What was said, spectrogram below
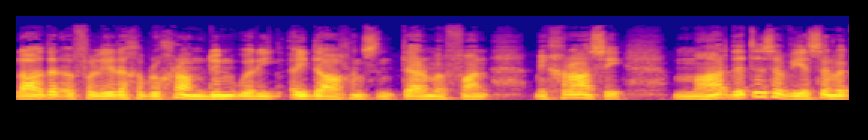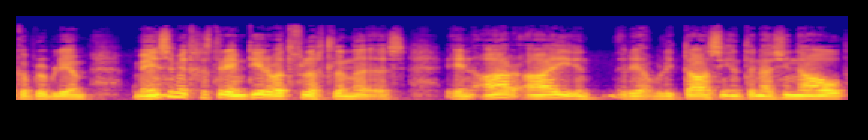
later 'n volledige program doen oor die uitdagings in terme van migrasie, maar dit is 'n wesenlike probleem. Mense met gestremdhede wat vlugtelinge is en RI en Rehabilitasie Internasionaal,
